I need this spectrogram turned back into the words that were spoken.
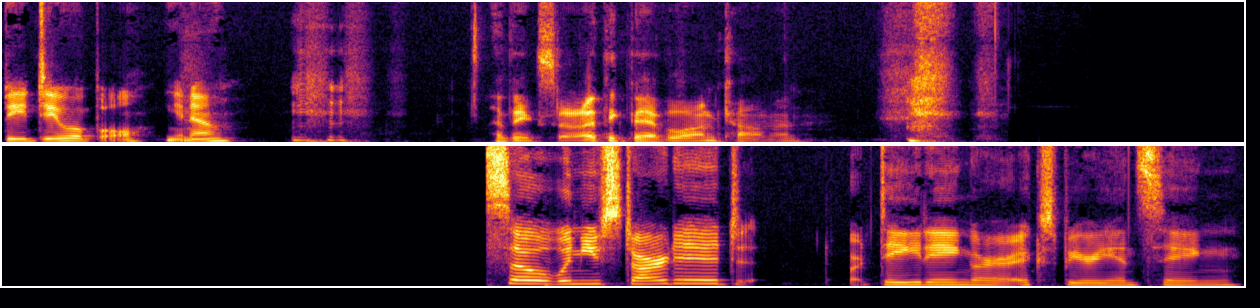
be doable, you know? I think so. I think they have a lot in common. So when you started dating or experiencing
